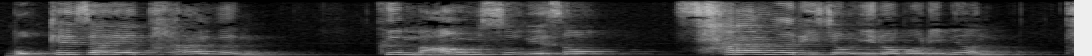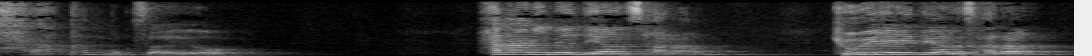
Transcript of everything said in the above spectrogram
목회자의 타락은 그 마음 속에서 사랑을 잃어버리면 타락한 목사예요. 하나님에 대한 사랑, 교회에 대한 사랑,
